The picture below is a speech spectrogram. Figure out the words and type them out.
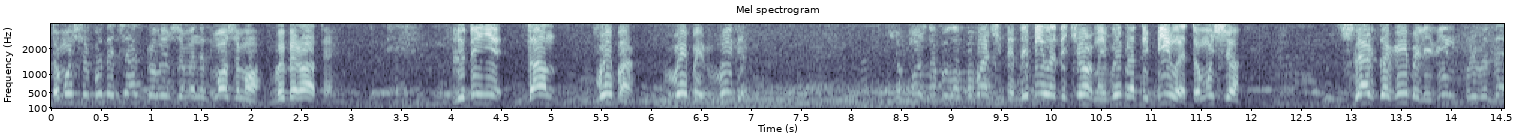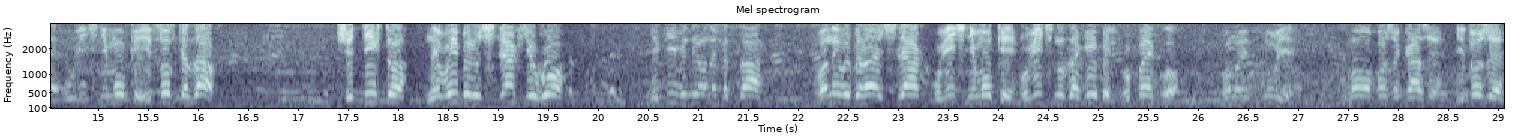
Тому що буде час, коли вже ми не зможемо вибирати. Людині дан вибір, вибір, вибір. Щоб можна було побачити, де біле, де чорне, вибрати біле, тому що шлях загибелі він приведе у вічні муки. Ісус сказав, що ті, хто не виберуть шлях Його, який веде у небеса, вони вибирають шлях у вічні муки, у вічну загибель, у пекло. Воно існує. Слово Боже каже, і дуже,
